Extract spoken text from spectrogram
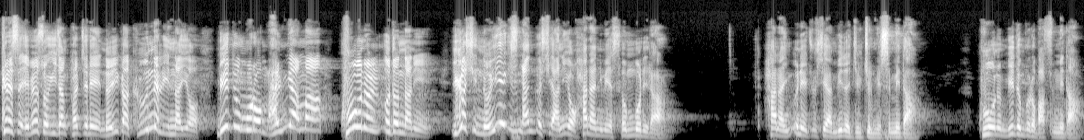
그래서 에베소 2장 8절에 너희가 그 은혜를 인하여 믿음으로 말미암아 구원을 얻었나니 이것이 너희에게서 난 것이 아니요 하나님의 선물이라. 하나님 은혜 주셔야 믿어질 줄 믿습니다. 구원은 믿음으로 받습니다.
